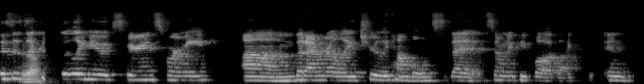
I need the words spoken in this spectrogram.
this is Yeah. a completely new experience for me. Um, but I'm really truly humbled that so many people have like in,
